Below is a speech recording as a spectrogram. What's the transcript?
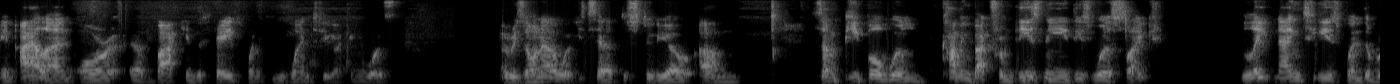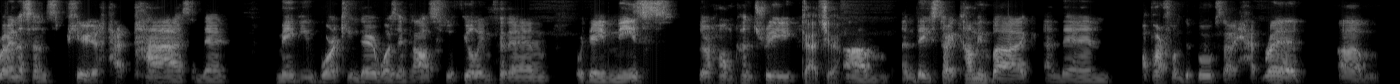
in Ireland or uh, back in the States when he went to, I think it was Arizona, where he set up the studio. Um, some people were coming back from Disney. This was like late 90s when the Renaissance period had passed, and then maybe working there wasn't as fulfilling for them, or they miss their home country. Gotcha. Um, and they started coming back. And then, apart from the books that I had read, um,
